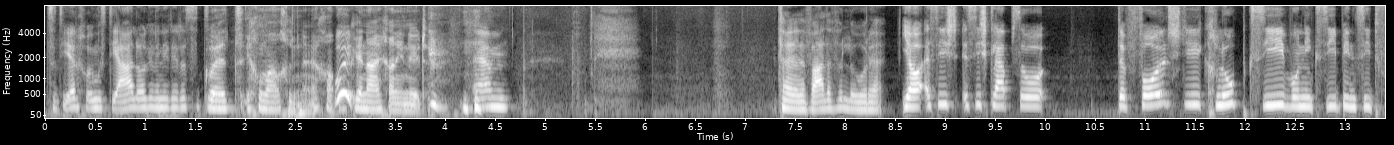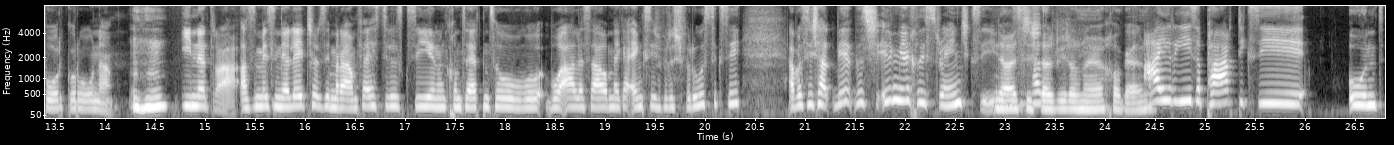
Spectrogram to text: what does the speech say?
zu dir kommen. Ich muss dich anschauen, wenn ich dir das erzähle. Gut, ich komme auch ein bisschen näher. Okay, nein, kann ich nicht. ähm, jetzt habe ich den Faden verloren. Ja, es ist, es ist glaube so der vollste Club gsi, wo ich gsi bin seit vor Corona. Mhm. Innen dran. Also wir sind ja letztes Jahr sind wir auch am Festivals gsi und Konzerten so, wo, wo alles auch mega eng war, aber das war gsi. Aber es ist halt, wie- das ist irgendwie ein bisschen strange gsi. Ja, es ist halt wieder näher, gell? eine riesige Party gsi und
